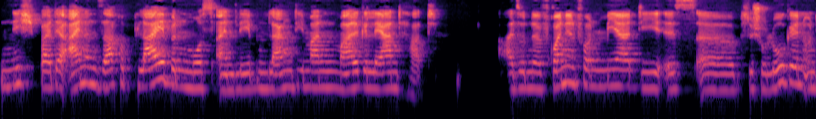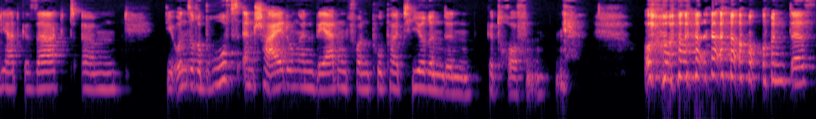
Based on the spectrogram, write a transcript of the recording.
nicht bei der einen Sache bleiben muss ein Leben lang, die man mal gelernt hat. Also eine Freundin von mir, die ist äh, Psychologin und die hat gesagt, ähm, die unsere Berufsentscheidungen werden von Pubertierenden getroffen. und das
